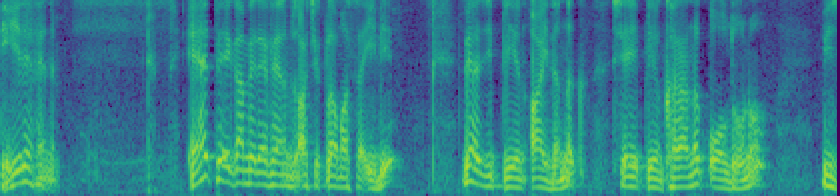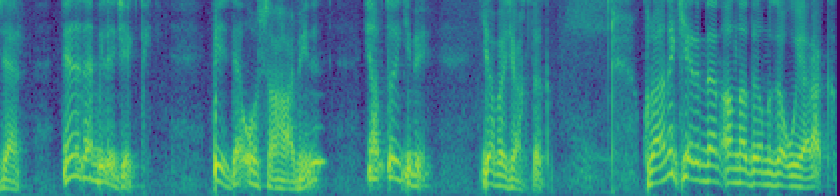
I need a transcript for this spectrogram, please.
değil efendim. Eğer Peygamber Efendimiz açıklamasa idi, beyaz ipliğin aydınlık, siyah ipliğin karanlık olduğunu bizler nereden bilecektik? Biz de o sahabinin yaptığı gibi yapacaktık. Kur'an-ı Kerim'den anladığımıza uyarak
